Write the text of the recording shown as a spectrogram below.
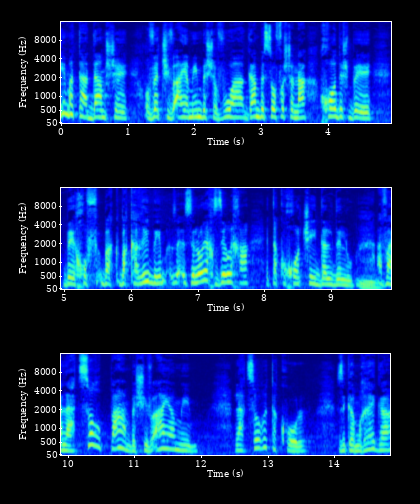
אם אתה אדם שעובד שבעה ימים בשבוע, גם בסוף השנה, חודש ב, בחוף, ב- בקריבים, זה, זה לא יחזיר לך את הכוחות שידלדלו. אבל לעצור פעם בשבעה ימים, לעצור את הכל, זה גם רגע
